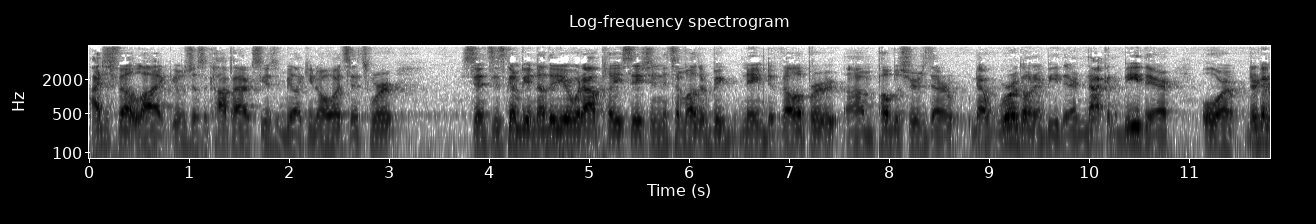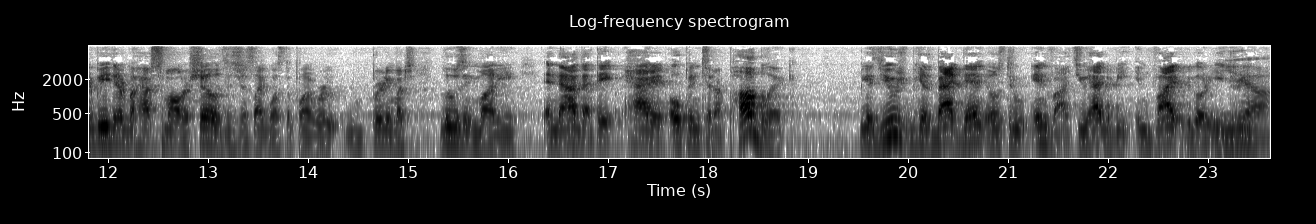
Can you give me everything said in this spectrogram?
I just felt like it was just a cop out excuse and be like, you know what, since we're since it's going to be another year without PlayStation and some other big name developer um, publishers that are, that were going to be there not going to be there or they're going to be there but have smaller shows it's just like what's the point we're pretty much losing money and now that they had it open to the public because you because back then it was through invites you had to be invited to go to E3 Yeah,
